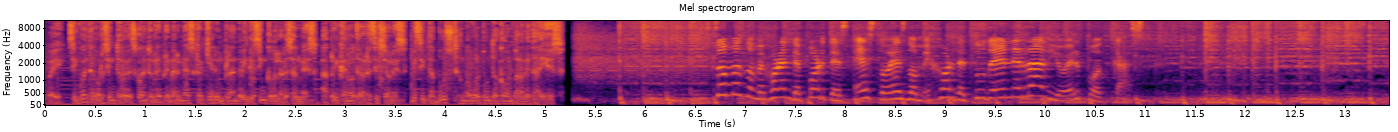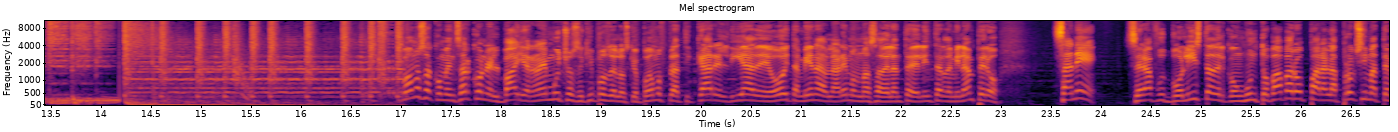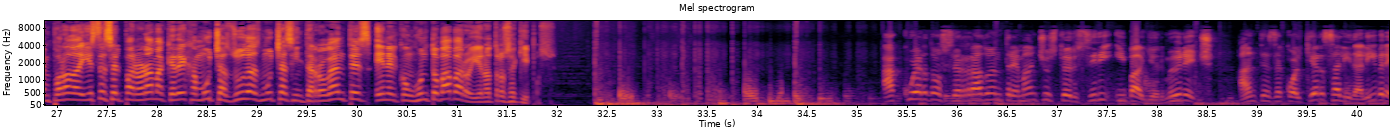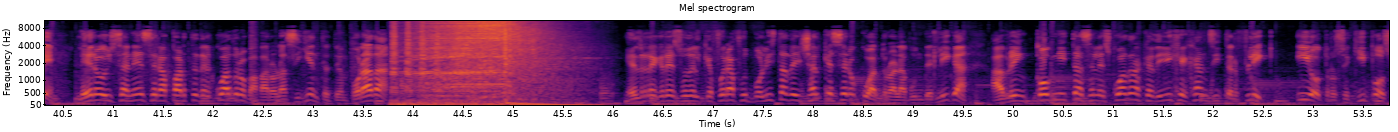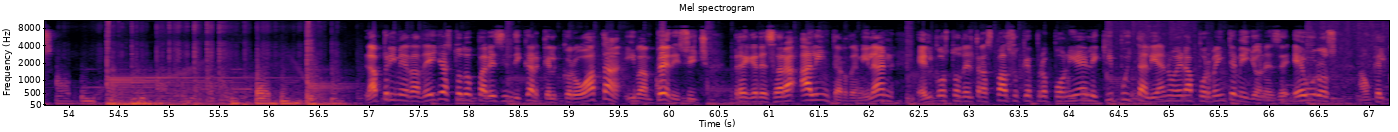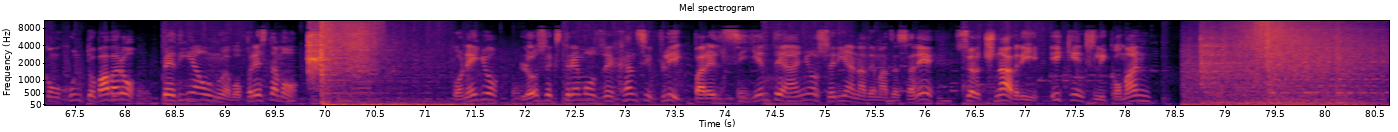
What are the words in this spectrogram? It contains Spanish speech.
AroPay. 50% de descuento en el primer mes requiere un plan de 25 dólares al mes. Aplican otras restricciones. Visita boostmobile.com para detalles. Somos lo mejor en deportes. Esto es lo mejor de tu DN Radio, el podcast. Vamos a comenzar con el Bayern. Hay muchos equipos de los que podemos platicar el día de hoy. También hablaremos más adelante del Inter de Milán, pero Sané será futbolista del conjunto bávaro para la próxima temporada y este es el panorama que deja muchas dudas, muchas interrogantes en el conjunto bávaro y en otros equipos. Acuerdo cerrado entre Manchester City y Bayern Múnich. Antes de cualquier salida libre, Leroy Sané será parte del cuadro bávaro la siguiente temporada. El regreso del que fuera futbolista del Schalke 04 a la Bundesliga abre incógnitas en la escuadra que dirige Hans-Dieter Flick y otros equipos. La primera de ellas todo parece indicar que el croata Ivan Perisic regresará al Inter de Milán. El costo del traspaso que proponía el equipo italiano era por 20 millones de euros, aunque el conjunto bávaro pedía un nuevo préstamo. Con ello, los extremos de Hansi Flick para el siguiente año serían además de Sané, Serge Gnabry y Kingsley Coman.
